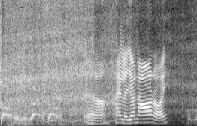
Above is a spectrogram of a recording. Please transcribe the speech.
sợ nó người lạ sợ hả? Hay là do no rồi? Không có.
